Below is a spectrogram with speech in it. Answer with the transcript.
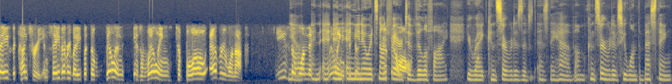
save the country and save everybody, but the villain is willing to blow everyone up. He's yeah, the one that's and, and, willing and, and you know it's not fair to vilify. You're right, conservatives as, as they have um, conservatives who want the best thing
